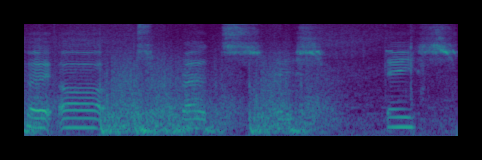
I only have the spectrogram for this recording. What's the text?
Okay, uh, red, ace, ace,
